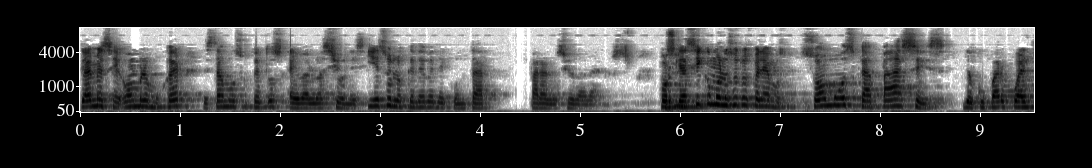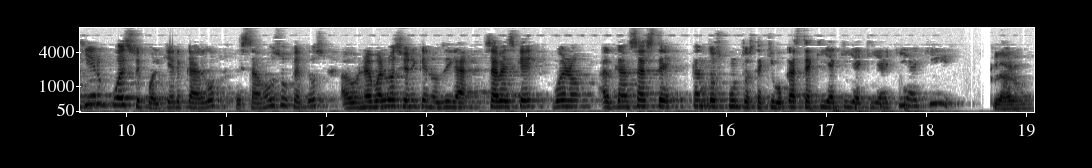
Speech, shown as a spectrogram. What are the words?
Llámese hombre o mujer, estamos sujetos a evaluaciones. Y eso es lo que debe de contar para los ciudadanos. Porque así como nosotros peleamos, somos capaces de ocupar cualquier puesto y cualquier cargo, estamos sujetos a una evaluación y que nos diga, ¿sabes qué? Bueno, alcanzaste tantos puntos, te equivocaste aquí, aquí, aquí, aquí, aquí. Claro.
